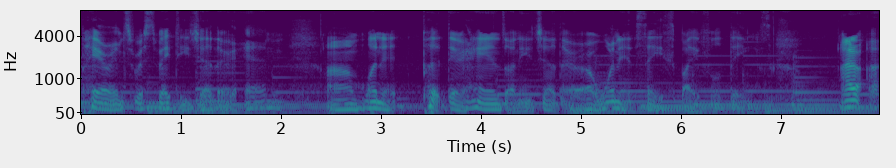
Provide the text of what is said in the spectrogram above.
parents respect each other and um, wouldn't put their hands on each other or wouldn't say spiteful things. I,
